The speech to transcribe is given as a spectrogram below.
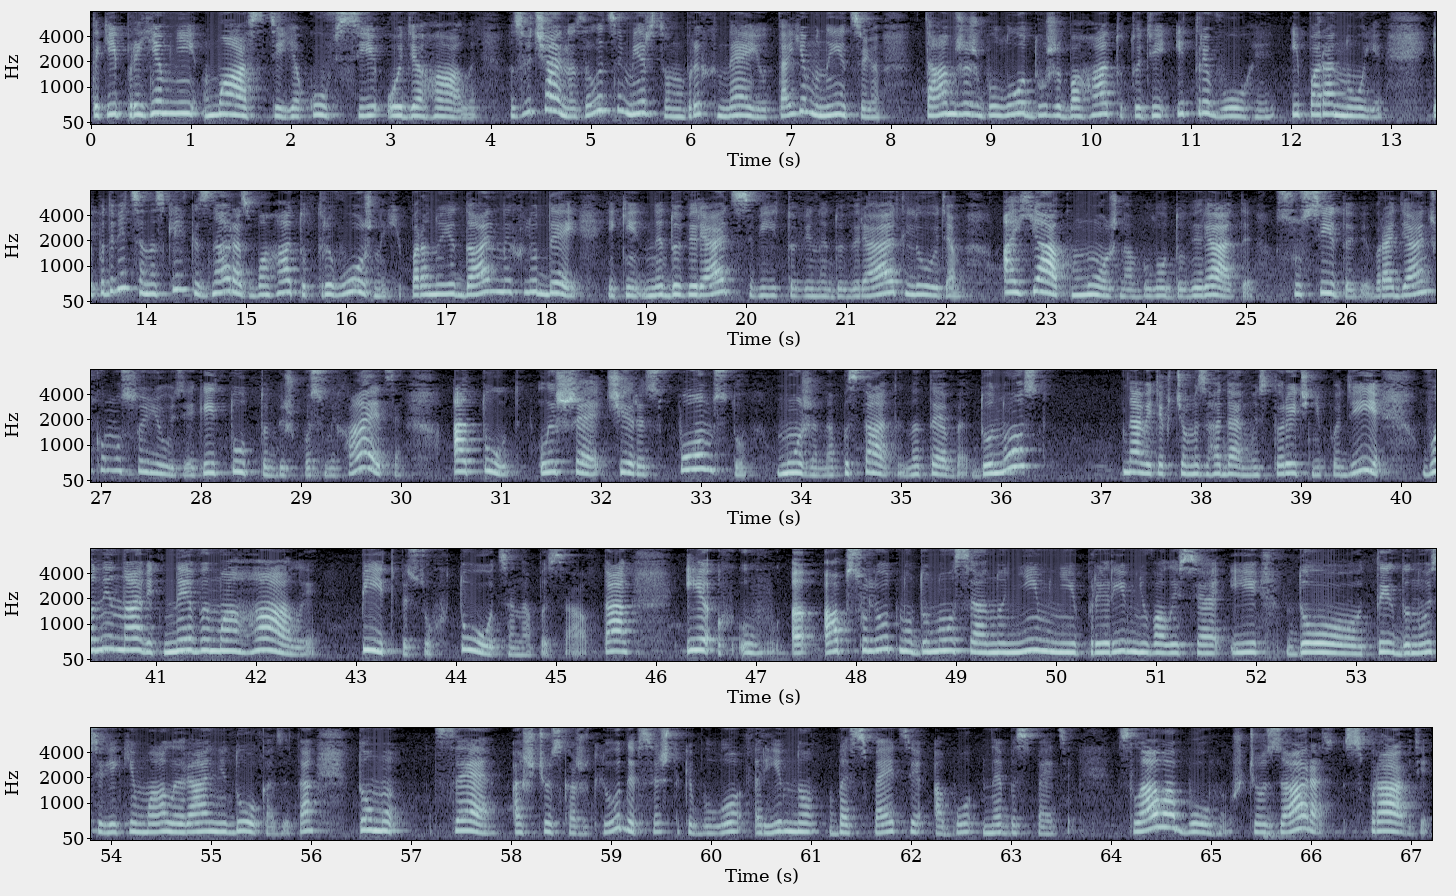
такій приємній масці, яку всі одягали. Звичайно, за лицемірством, брехнею, таємницею. Там же ж було дуже багато тоді і тривоги, і параної. І подивіться, наскільки зараз багато тривожних і параноїдальних людей, які не довіряють світові, не довіряють людям. А як можна було довіряти сусідові в Радянському Союзі, який тут тобі ж посміхається, а тут лише через помсту може написати на тебе донос? навіть якщо ми згадаємо історичні події, вони навіть не вимагали підпису, хто це написав. Так? І абсолютно доноси анонімні прирівнювалися і до тих доносів, які мали реальні докази. Так? Тому це, а що скажуть люди, все ж таки було рівно безпеці або небезпеці. Слава Богу, що зараз справді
